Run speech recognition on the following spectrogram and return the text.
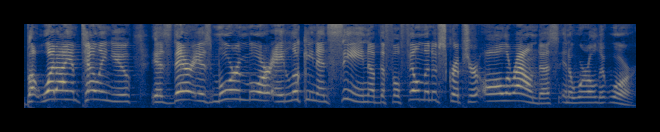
But what I am telling you is there is more and more a looking and seeing of the fulfillment of Scripture all around us in a world at war.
